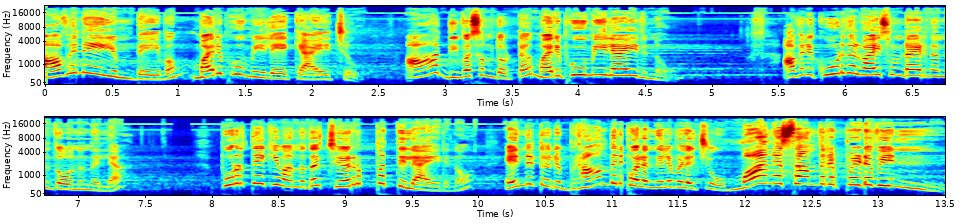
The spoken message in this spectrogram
അവനെയും ദൈവം മരുഭൂമിയിലേക്ക് അയച്ചു. ആ ദിവസം തൊട്ട് മരുഭൂമിയിലായിരുന്നു. അവന് കൂടുതൽ വയസ്സുണ്ടായിരുന്നെന്ന് തോന്നുന്നില്ല. പുറത്തേക്ക് വന്നത് ചെറുപ്പത്തിലായിരുന്നു. എന്നിട്ടൊരു ഭ്രാന്തനെ പോലെ നിലവിളിച്ചു മാനസാന്തരപ്പെടുവിൻ.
